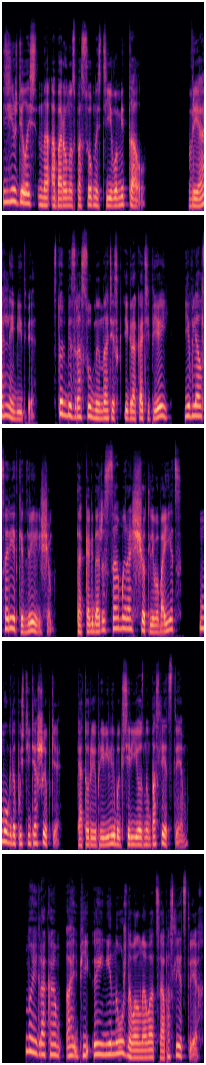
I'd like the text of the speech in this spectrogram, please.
зиждилась на обороноспособности его металл. В реальной битве столь безрассудный натиск игрока TPA являлся редким зрелищем, так как даже самый расчетливый боец мог допустить ошибки, которые привели бы к серьезным последствиям. Но игрокам IPA не нужно волноваться о последствиях,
